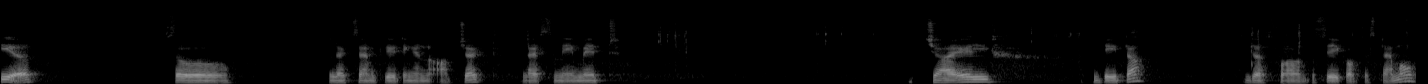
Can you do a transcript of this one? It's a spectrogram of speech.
here. So let's say I'm creating an object. Let's name it child data just for the sake of this demo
